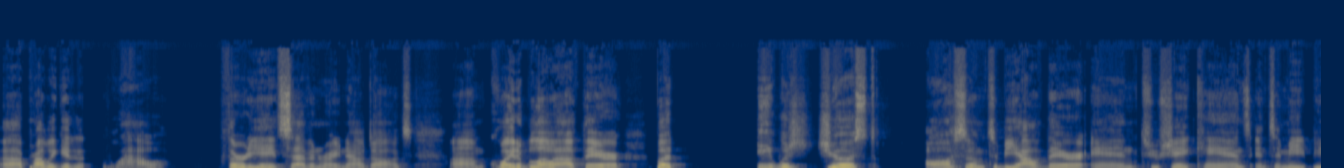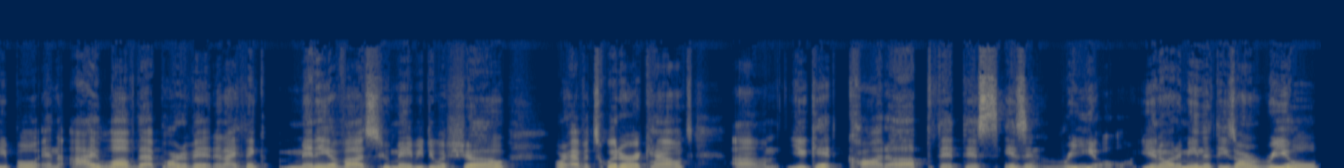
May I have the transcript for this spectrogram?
uh, probably get wow, 38-7 right now, dogs. Um, quite a blowout there, but it was just awesome to be out there and to shake hands and to meet people and I love that part of it and I think many of us who maybe do a show or have a Twitter account, um, you get caught up that this isn't real. You know what I mean? That these aren't real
